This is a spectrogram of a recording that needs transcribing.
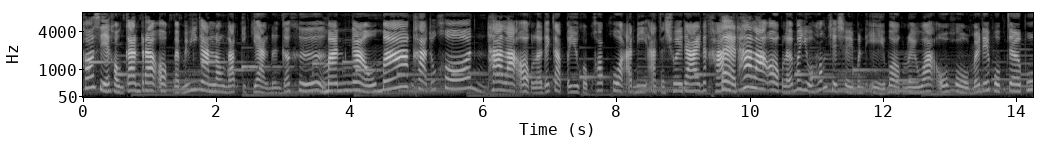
ข้อเสียของการลาออกแบบไม่มีงานรองรับอีกอย่างหนึ่งก็คือ มันเหงามากค่ะทุกคน ถ้าลาออกแล้วได้กลับไปอยู่กับครอบครัวอันนี้อาจจะช่วยได้นะคะ แต่ถ้าลาออกแล้วมาอยู่ห้องเฉยๆมันเอบอกเลยว่าโอ้โห ไม่ได้พบเจอผู้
